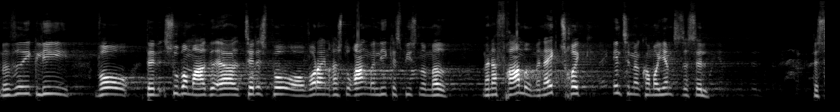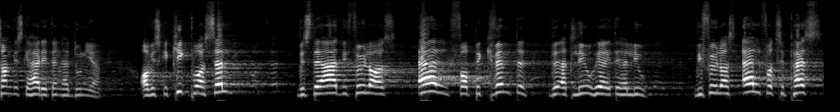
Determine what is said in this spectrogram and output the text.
Man ved ikke lige, hvor den supermarked er tættest på, og hvor der er en restaurant, man lige kan spise noget mad. Man er fremmed, man er ikke tryg, indtil man kommer hjem til sig selv. Det er sådan, vi skal have det i den her dunja. Og vi skal kigge på os selv, hvis det er, at vi føler os alt for bekvemte ved at leve her i det her liv. Vi føler os alt for tilpas,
